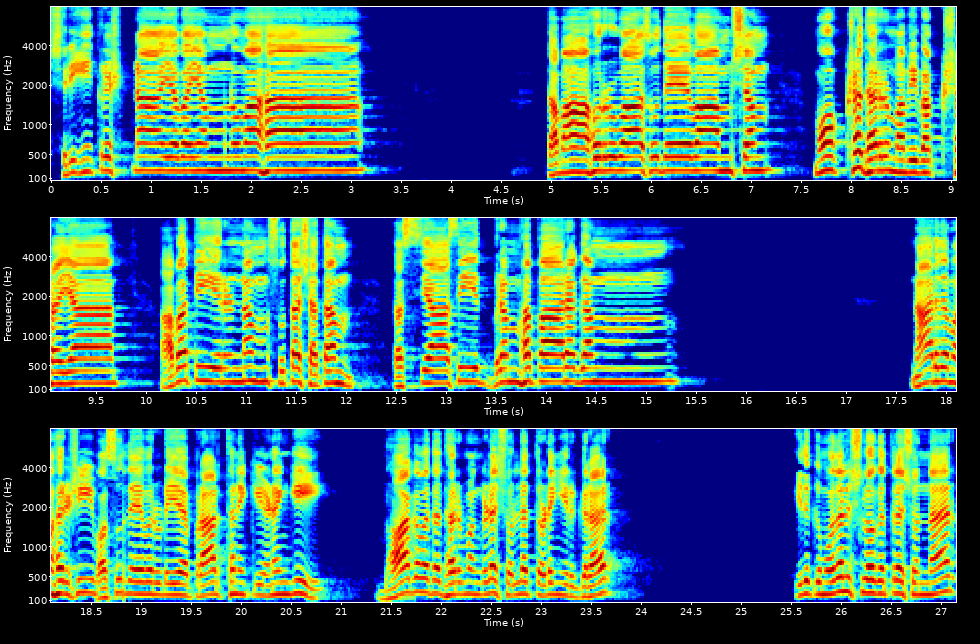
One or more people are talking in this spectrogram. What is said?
श्रीकृष्णाय वयं नुमः तमाहुर्वासुदेवांशं मोक्षधर्मविवक्षया अवतीर्णं सुतशतं तस्यासीद्ब्रह्मपारगम् நாரத மகர்ஷி வசுதேவருடைய பிரார்த்தனைக்கு இணங்கி பாகவத தர்மங்களை சொல்லத் தொடங்கியிருக்கிறார். இதுக்கு முதல் ஸ்லோகத்தில் சொன்னார்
